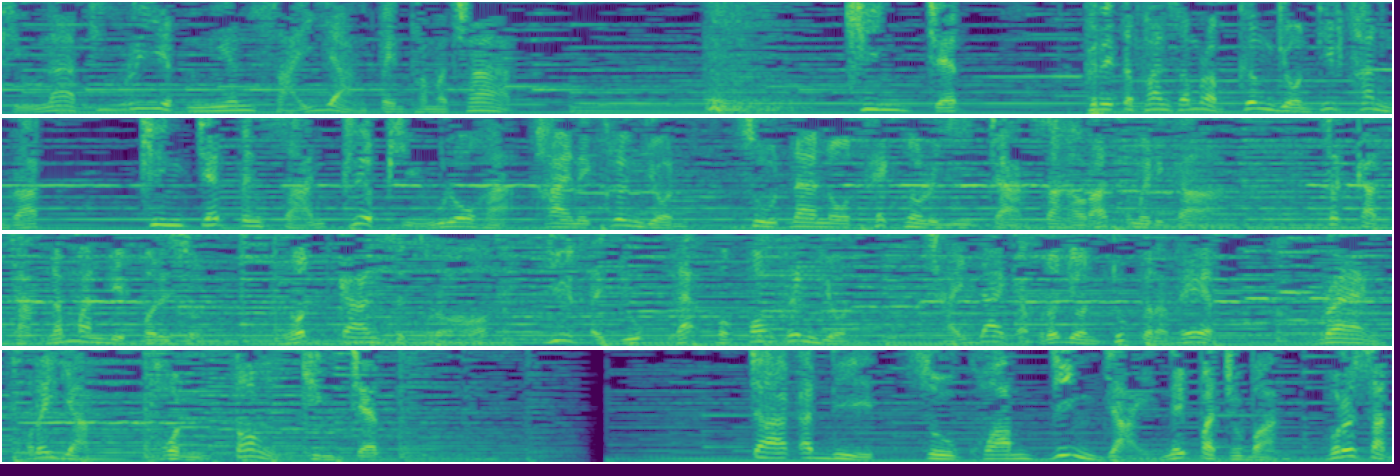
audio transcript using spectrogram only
ผิวหน้าที่เรียบเนียนใสอย่างเป็นธรรมชาติ King Jet ผลิตภัณฑ์สำหรับเครื่องยนต์ที่ท่านรัก King Jet เป็นสารเคลือบผิวโลหะภายในเครื่องยนต์ สูตรนาโนเทคโนโลยีจากสหรัฐอเมริกา สกัดจากน้ำมันดิบบริสุทธิ์ ลดการสึกหรอ ยืดอายุและปกป้องเครื่องยนต์ ใช้ได้กับรถยนต์ทุกประเภท แรงประหยัดทนต้อง King Jet จากอดีตสู่ความยิ่งใหญ่ในปัจจุบัน บริษัท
